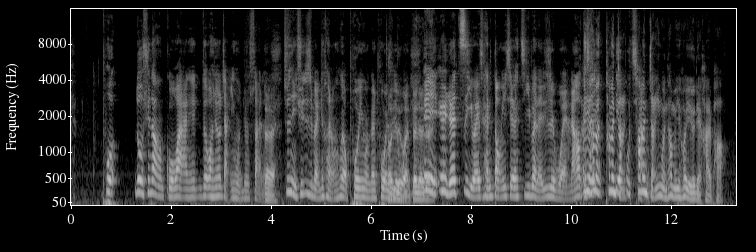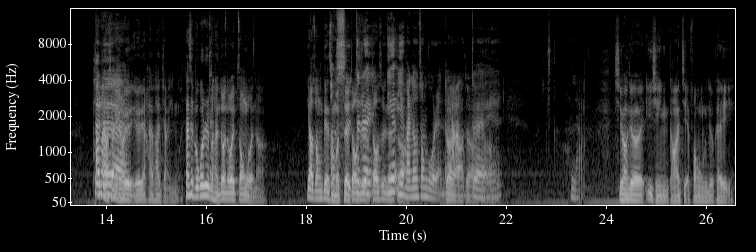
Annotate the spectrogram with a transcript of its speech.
破，如果去那种国外啊，你都完全都讲英文就算了。对，就是你去日本就很容易会有破英文跟破日文。对对对。因为因为你觉得自以为很懂一些基本的日文，然后而且他们他们讲他们讲英文，他们会有点害怕。他们好像也会有有点害怕讲英文。但是不过日本很多人都会中文啊，药妆店什么之类都是都是，也也蛮多中国人的。对啊对啊对。好啦，希望就疫情赶快解封，我们就可以。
